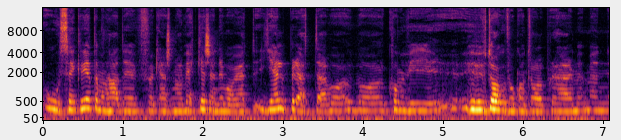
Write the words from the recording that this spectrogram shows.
osäkerheten man hade för kanske några veckor sedan. Det var ju att hjälper detta? Vad, vad kommer vi överhuvudtaget få kontroll på det här? Men, men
